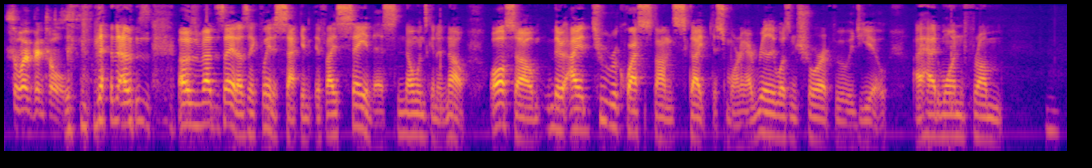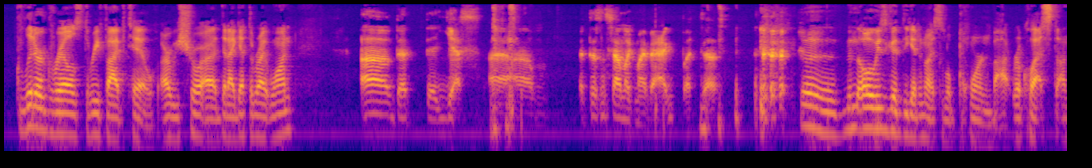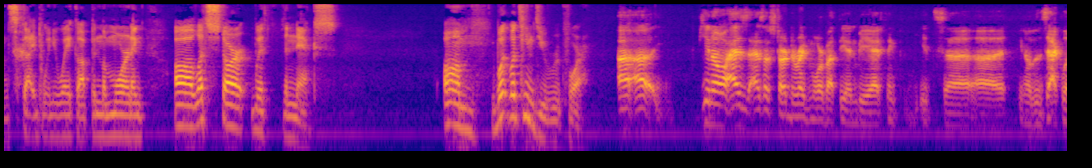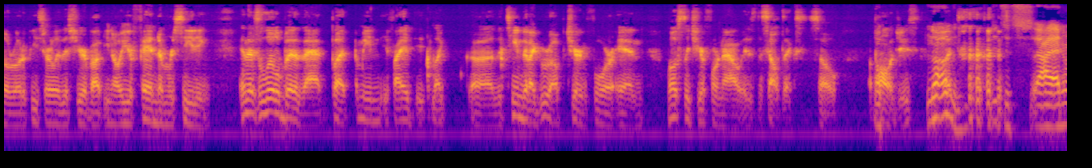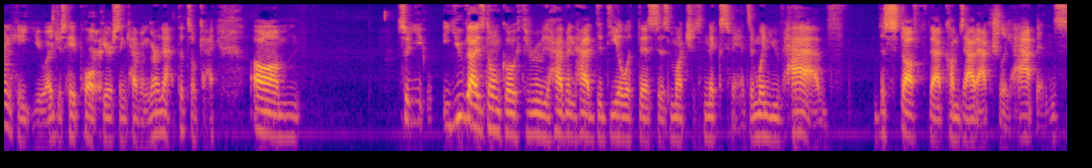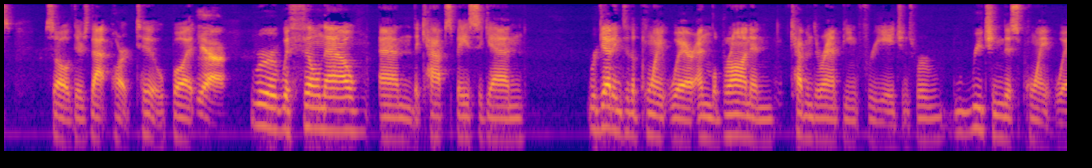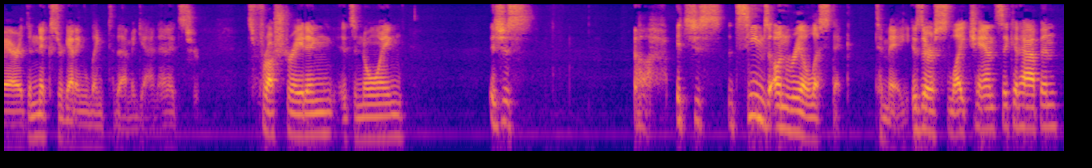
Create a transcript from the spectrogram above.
So I've been told. that, that, was I was about to say it. I was like, wait a second. If I say this, no one's gonna know. Also, there, I had two requests on Skype this morning. I really wasn't sure if it was you. I had one from Glitter Grills three five two. Are we sure? Uh, did I get the right one? Uh, that uh, yes. Um, that doesn't sound like my bag, but uh. uh, always good to get a nice little porn bot request on Skype when you wake up in the morning. Uh, let's start with the Knicks. Um, what what team do you root for? Uh, uh, you know, as as I've started to write more about the NBA, I think it's uh, uh, you know the Zach Lowe wrote a piece earlier this year about you know your fandom receding, and there's a little bit of that. But I mean, if I had, like the team that I grew up cheering for and mostly cheer for now is the Celtics. So apologies. Oh, no, it's, it's, I don't hate you. I just hate Paul yeah. Pierce and Kevin Garnett. That's okay. Um, so you you guys don't go through, haven't had to deal with this as much as Knicks fans, and when you have, the stuff that comes out actually happens. So there's that part too. But yeah, we're with Phil now and the cap space again we're getting to the point where, and LeBron and Kevin Durant being free agents, we're reaching this point where the Knicks are getting linked to them again, and it's it's frustrating. It's annoying. It's just, uh, it's just, it seems unrealistic to me. Is there a slight chance it could happen?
